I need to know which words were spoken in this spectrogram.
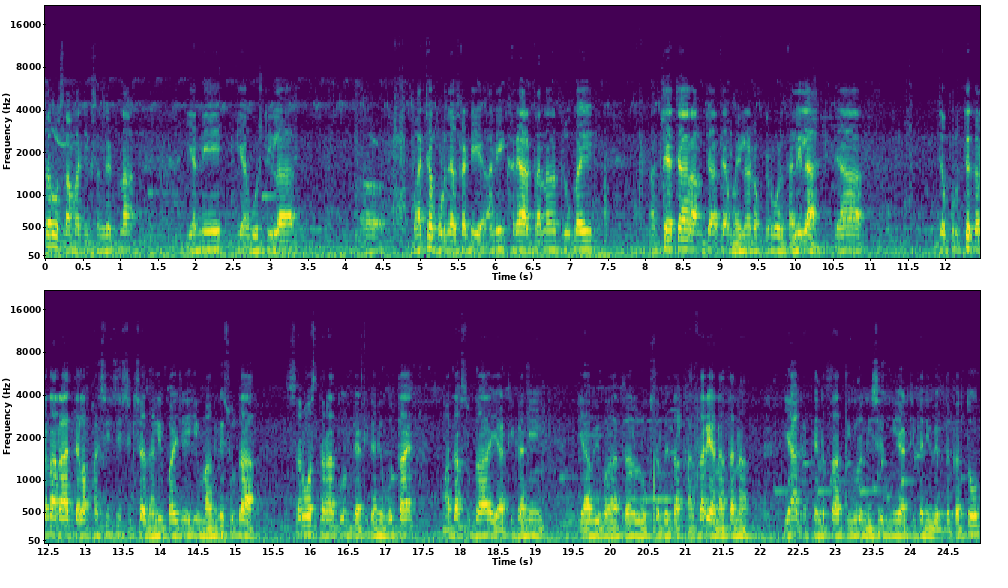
सर्व सामाजिक संघटना यांनी या गोष्टीला वाचा फोडण्यासाठी आणि खऱ्या अर्थानं जो काही अत्याचार आमच्या त्या महिला डॉक्टरवर झालेला आहे त्या जे कृत्य करणारा त्याला फाशीची शिक्षा झाली पाहिजे ही मागणीसुद्धा सर्व स्तरातून त्या ठिकाणी होत आहे. माझासुद्धा या ठिकाणी या विभागाचा लोकसभेचा खासदार या नात्यानं या घटनेचा तीव्र निषेध मी या ठिकाणी व्यक्त करतो.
